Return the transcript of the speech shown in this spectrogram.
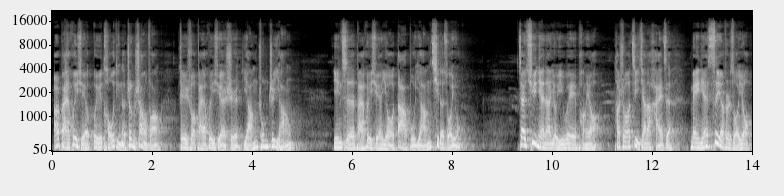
而百会穴位于头顶的正上方，可以说百会穴是阳中之阳。因此，百会穴有大补阳气的作用。在去年呢，有一位朋友他说自己家的孩子每年四月份左右。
